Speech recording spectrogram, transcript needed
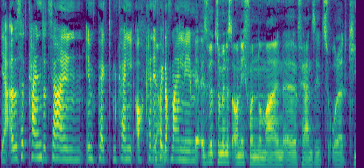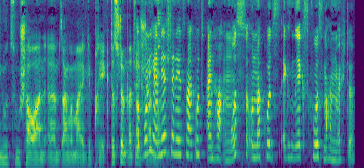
ja, also es hat keinen sozialen Impact und kein, auch keinen Ja. Impact auf mein Leben. Es wird zumindest auch nicht von normalen äh, Fernseh- oder Kinozuschauern, ähm, sagen wir mal, geprägt. Das stimmt natürlich Obwohl schon. ich an der Stelle jetzt mal kurz einhaken muss und mal kurz einen Exkurs machen möchte.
